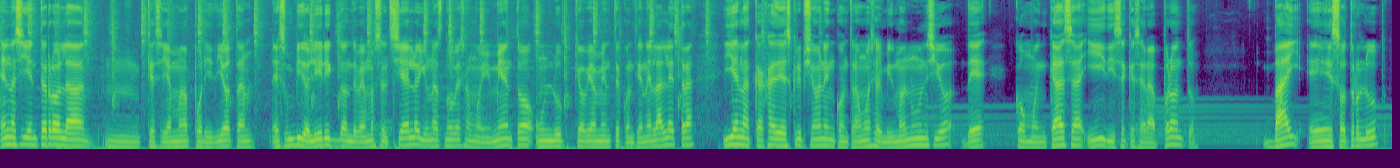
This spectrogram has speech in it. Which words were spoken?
En la siguiente rola, mm, que se llama Por Idiota, es un video lyric donde vemos el cielo y unas nubes en movimiento, un loop que obviamente contiene la letra, y en la caja de descripción encontramos el mismo anuncio de como en casa y dice que será pronto. Bye es otro loop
